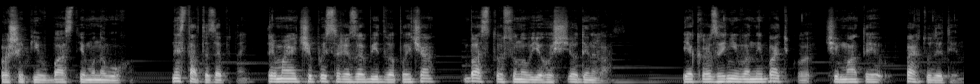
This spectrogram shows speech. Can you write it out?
Прошипів Баст йому на вухо. Не ставте запитань. Тримаючи писаря за обидва плеча, Баст трусунув його ще один раз, як розгніваний батько чи мати вперту дитину.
